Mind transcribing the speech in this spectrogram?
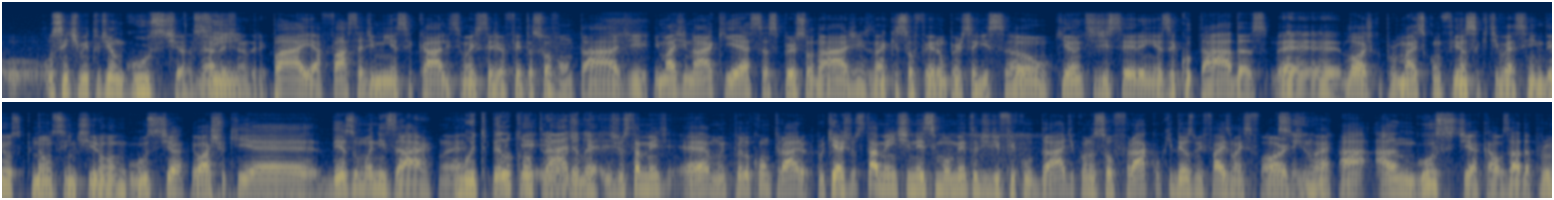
o, o, sentimento de angústia, né, sim. Alexandre? Pai, afasta de mim esse cálice, mas seja feita a sua vontade. Imaginar que essas personagens, né, que sofreram perseguição, que antes de serem executadas, executadas, é, é, lógico, por mais confiança que tivessem em Deus, não sentiram angústia, eu acho que é desumanizar, né? Muito pelo porque contrário, né? É justamente, é, muito pelo contrário, porque é justamente nesse momento de dificuldade, quando eu sou fraco, que Deus me faz mais forte, Sim. não é? A, a angústia causada por,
